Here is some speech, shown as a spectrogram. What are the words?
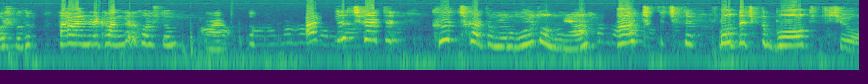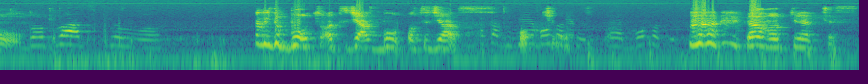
Hoş bulduk. Hemen direkt hangara koştum. Haber kılıç çıkartı kılıç çıkartamıyorum. Uyut oldum ya. Aa çıktı çıktı. Bot da çıktı. Bot kill. Baba atıyor bu. Tabii de bot atacağız. Bot atacağız. Hatta videoya Bot bot kill. atıyoruz. Evet bot atıyoruz. ya bot kill atacağız.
